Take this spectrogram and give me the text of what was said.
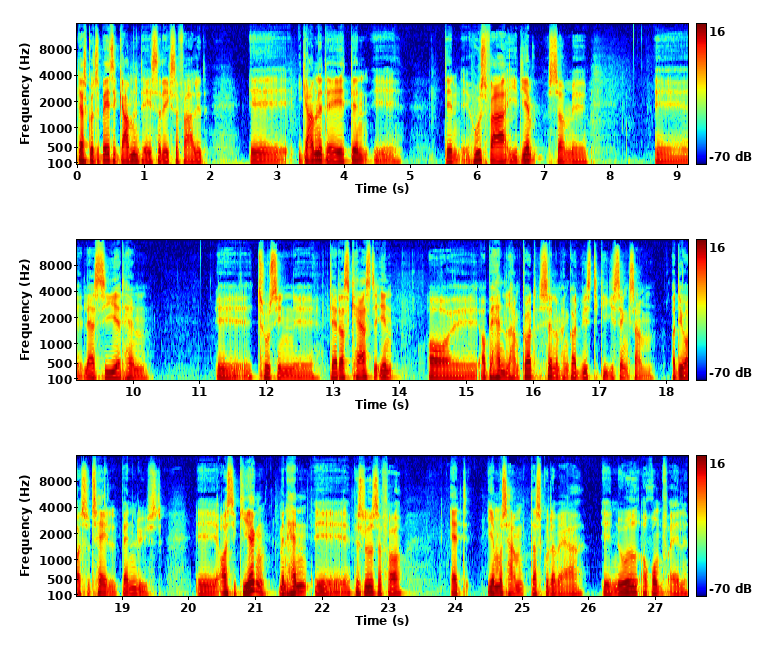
lad os gå tilbage til gamle dage, så det er ikke så farligt. Øh, I gamle dage, den, øh, den husfar i et hjem, som, øh, øh, lad os sige, at han øh, tog sin øh, datters kæreste ind, og, øh, og behandlede ham godt, selvom han godt vidste, de gik i seng sammen. Og det var totalt bandlyst. Øh, også i kirken, men han øh, besluttede sig for, at hjemme hos ham, der skulle der være øh, noget og rum for alle.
